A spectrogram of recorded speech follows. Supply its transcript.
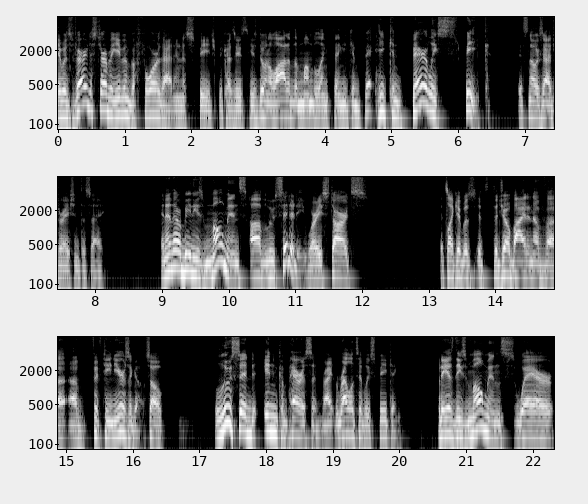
It was very disturbing even before that in his speech because he's, he's doing a lot of the mumbling thing. He can, ba- he can barely speak. It's no exaggeration to say. And then there will be these moments of lucidity where he starts. It's like it was. It's the Joe Biden of uh, of 15 years ago. So lucid in comparison, right? Relatively speaking. But he has these moments where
